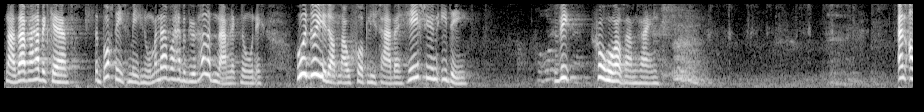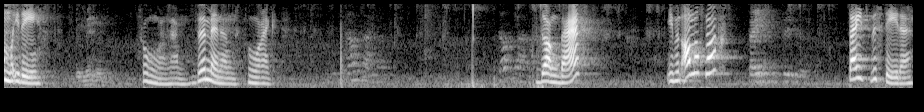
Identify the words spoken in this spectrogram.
Nou, daarvoor heb ik uh, het bord even meegenomen. En daarvoor heb ik uw hulp namelijk nodig. Hoe doe je dat nou, God liefhebben? Heeft u een idee? Wie? Gehoorzaam zijn. Een ander idee. Gehoorzaam. Beminnen, hoor ik. Dankbaar. Iemand anders nog? Tijd besteden.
